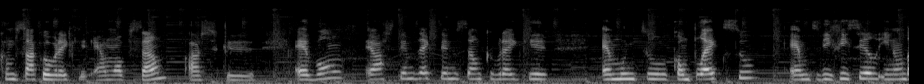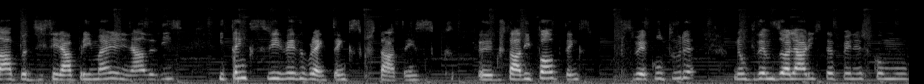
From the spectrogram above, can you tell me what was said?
começar com o break é uma opção, acho que é bom. Eu acho que temos é que ter noção que o break é muito complexo, é muito difícil e não dá para desistir à primeira nem nada disso. E tem que se viver do break, tem que se gostar, tem que se eh, gostar de hip hop, tem que se perceber a cultura. Não podemos olhar isto apenas como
